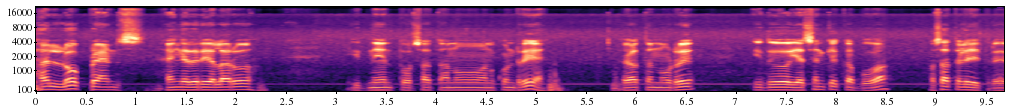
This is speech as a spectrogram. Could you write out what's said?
ಹಲೋ ಫ್ರೆಂಡ್ಸ್ ಹೆಂಗದ್ರಿ ಎಲ್ಲರೂ? ಇದನ್ನೇನು ತೋರ್ಸತ್ತಾನು ಅನ್ಕೊಂಡ್ರಿ? ಹೇಳ್ತಾನೆ ನೋಡ್ರಿ, ಇದು ಎಸ್ ಎನ್ ಕೆ ಕಬ್ಬು, ಹೊಸ ತಳಿ ಐತ್ರಿ.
